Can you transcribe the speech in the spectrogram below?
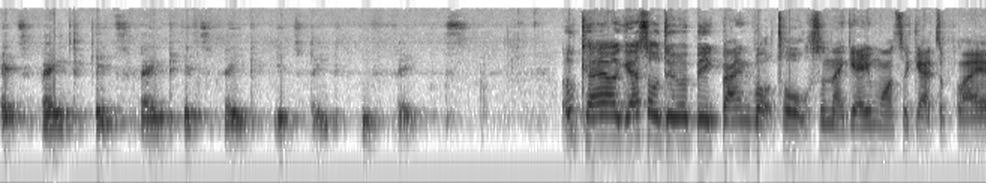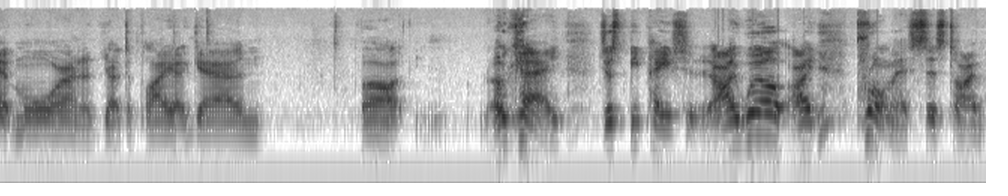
It's fake. It's fake. It's fake. It's fake. Who fakes? Okay, I guess I'll do a Big Bang Bot talks on that game once I get to play it more and I get to play it again. But okay, just be patient. I will. I promise this time.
